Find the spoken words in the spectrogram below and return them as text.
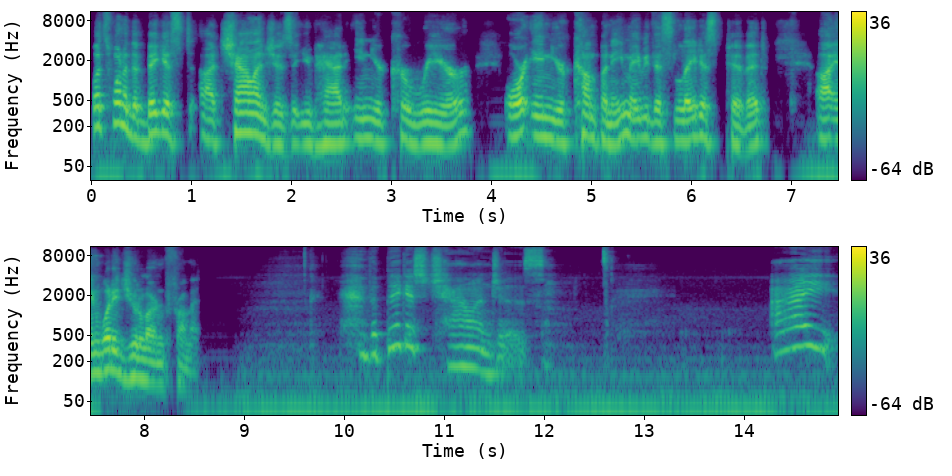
what's one of the biggest uh, challenges that you've had in your career or in your company, maybe this latest pivot, uh, and what did you learn from it? The biggest challenges. I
